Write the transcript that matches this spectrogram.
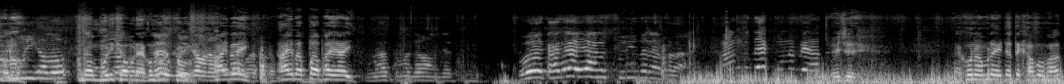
চলো। না মুড়ি খাব না এখন ভাত খাব। আয় ভাই আয় বাপ্পা ভাই আয়। এই যে এখন আমরা এটাতে খাব ভাত।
